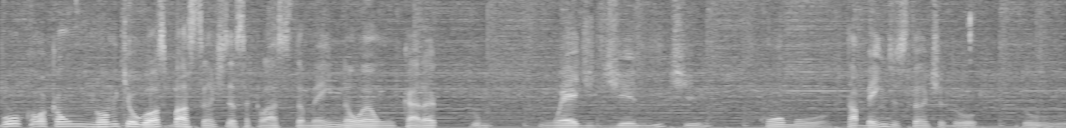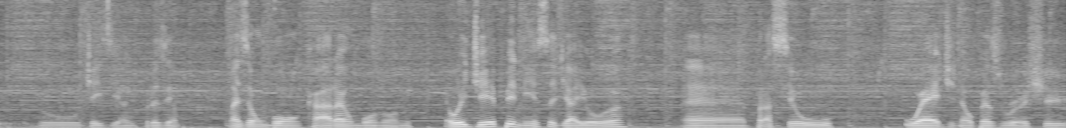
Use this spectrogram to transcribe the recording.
vou colocar um nome que eu gosto bastante dessa classe também. Não é um cara, um um Ed de elite, como está bem distante do, do, do Chase Young, por exemplo, mas é um bom cara, é um bom nome. É o AJ Penessa de Iowa é, para ser o, o Ed, né, o pass rusher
